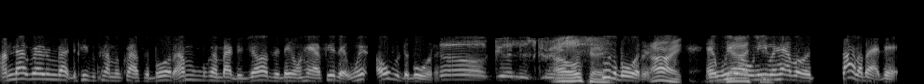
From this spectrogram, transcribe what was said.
I'm not worried about the people coming across the border. I'm worrying about the jobs that they don't have here that went over the border Oh goodness gracious. Oh, okay. to the border, All right. and we Got don't you. even have a thought about that.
